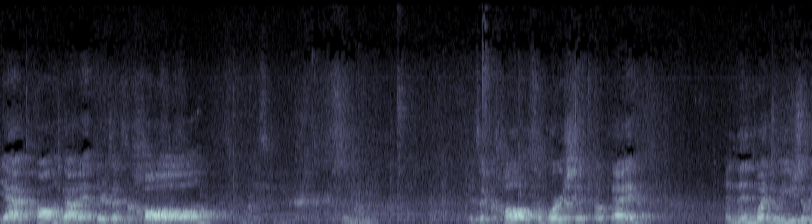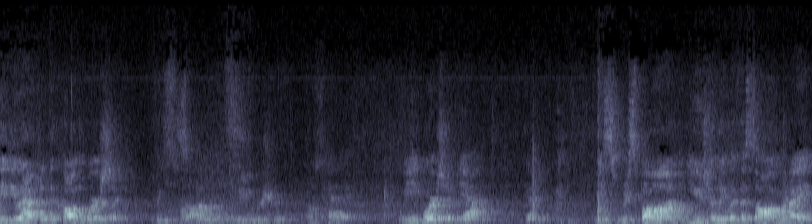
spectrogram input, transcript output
Yeah, Colin got it. There's a call. There's a call to worship, okay? And then what do we usually do after the call to worship? Respond. We worship. Okay. We worship, yeah. Good. We respond, usually with a song, right?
